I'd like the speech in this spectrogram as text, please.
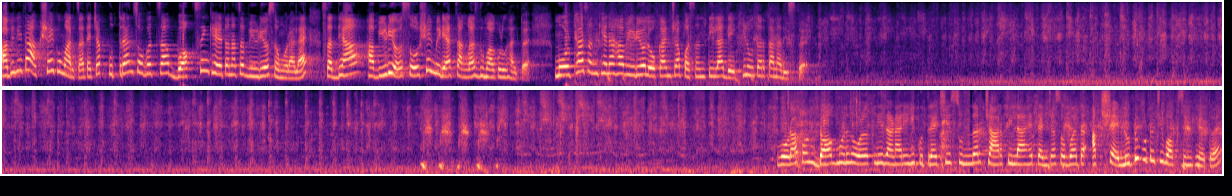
अभिनेता अक्षय कुमारचा त्याच्या कुत्र्यांसोबतचा बॉक्सिंग खेळतानाचा व्हिडिओ समोर आलाय. सध्या हा व्हिडिओ सोशल मीडियात चांगलाच धुमाकूळ घालतोय. मोठ्या संख्येनं हा व्हिडिओ लोकांच्या पसंतीला देखील उतरताना दिसतोय. वोडाफोन डॉग म्हणून ओळखली जाणारी ही कुत्र्याची सुंदर चार पिलं आहेत. त्यांच्यासोबत अक्षय लुटूपुटूची बॉक्सिंग खेळतोय.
